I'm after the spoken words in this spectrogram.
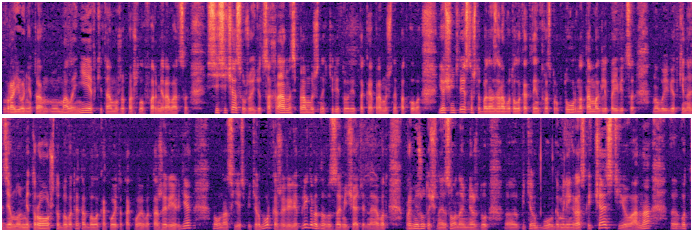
в районе там Малой Невки, там уже пошло формироваться. Сейчас уже идет сохранность промышленных территорий, такая промышленная подкова. И очень интересно, чтобы она заработала как-то инфраструктурно, там могли появиться новые ветки надземного метро, чтобы вот это было какое-то такое вот ожерелье. Ну, у нас есть Петербург, ожерелье пригородов замечательное, а вот промежуточная зона между э, Петербургом Петербургом и Ленинградской частью, она э, вот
